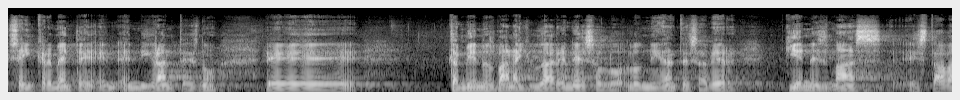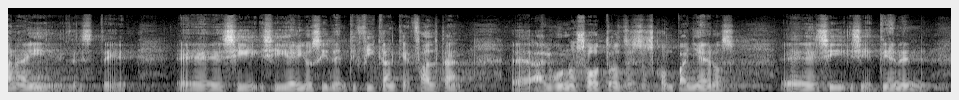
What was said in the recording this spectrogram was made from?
se incremente en, migrantes, ¿no? Eh, también nos van a ayudar en eso los migrantes a ver quiénes más estaban ahí, este, eh, si, si, ellos identifican que faltan algunos otros de sus compañeros, si, si tienen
